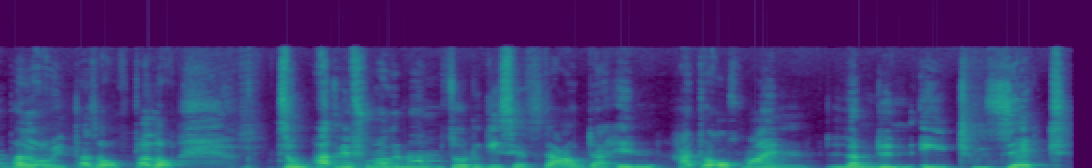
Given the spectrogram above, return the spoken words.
Pass auf, pass auf, pass auf. So, hab mir vorgenommen, so, du gehst jetzt da und dahin. Hatte auch mein London A to Z.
